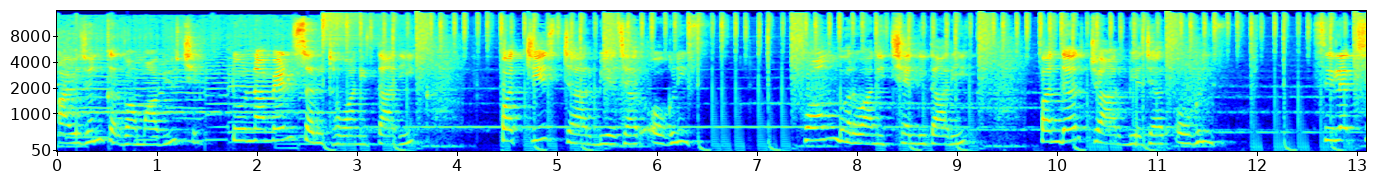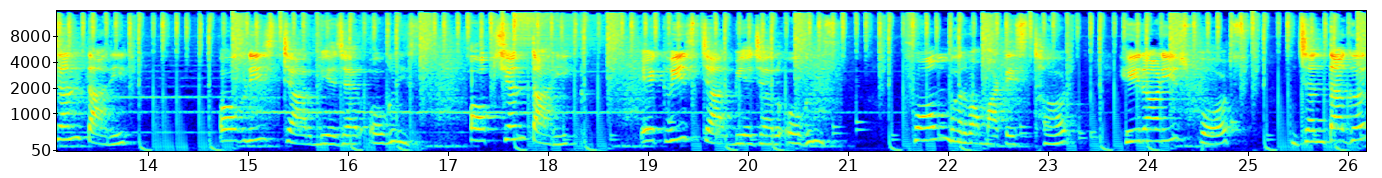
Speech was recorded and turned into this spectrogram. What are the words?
આયોજન કરવામાં આવ્યું છે. ટુર્નામેન્ટ શરૂ થવાની તારીખ પચીસ ચાર બે હજાર ઓગણીસ. ફોર્મ ભરવાની છેલ્લી તારીખ પંદર ચાર બે હજાર ઓગણીસ. સિલેક્શન તારીખ ઓગણીસ ચાર બે હજાર ઓગણીસ. ઓપ્શન તારીખ એકવીસ ચાર બે હજાર ઓગણીસ. ફોર્મ ભરવા માટે સ્થળ હિરાણી સ્પોર્ટ્સ જનતાઘર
